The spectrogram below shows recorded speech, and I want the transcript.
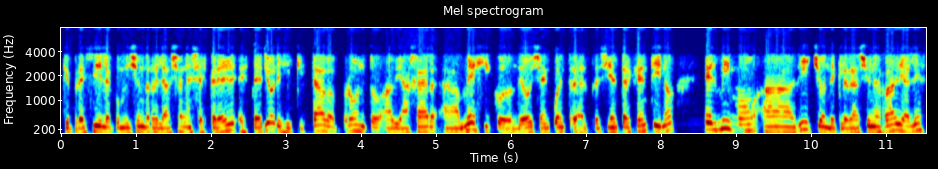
que preside la Comisión de Relaciones Exteriores y que estaba pronto a viajar a México, donde hoy se encuentra el presidente argentino, él mismo ha dicho en declaraciones radiales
